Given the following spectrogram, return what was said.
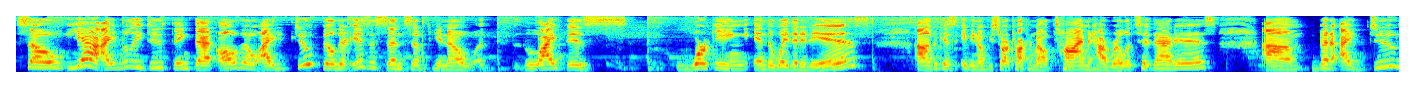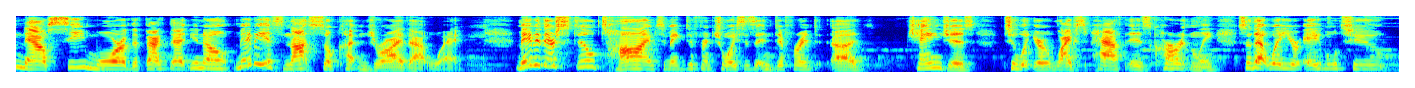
So, yeah, I really do think that although I do feel there is a sense of, you know, life is working in the way that it is, um, because if you know, if you start talking about time and how relative that is, um, but I do now see more of the fact that, you know, maybe it's not so cut and dry that way. Maybe there's still time to make different choices and different uh, changes to what your life's path is currently so that way you're able to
